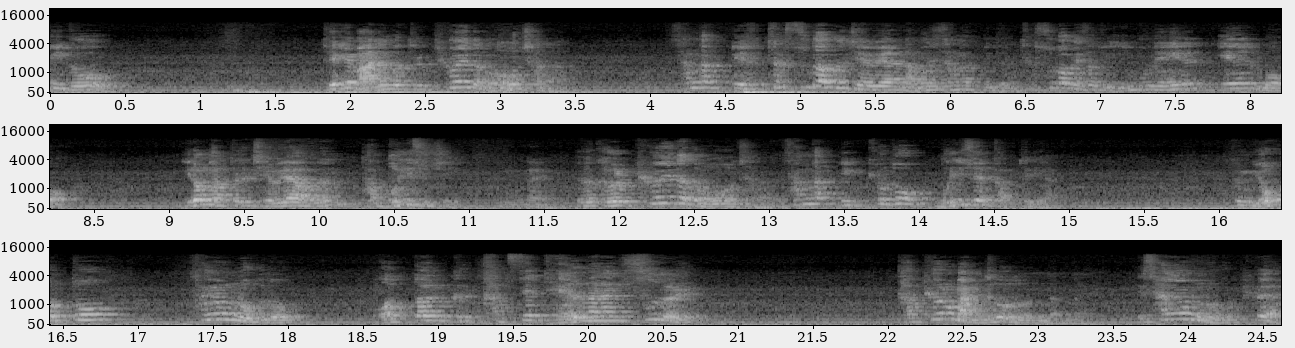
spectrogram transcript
삼각비도 되게 많은 것들을 표에다 넣어놓잖아. 삼각비에서 특수각을 제외한 나머지 삼각비들은 특수각에서도 2분의 1, 1, 뭐 이런 값들을 제외하고는 다 무리수지. 네. 그래서 그걸 표에다 넣어놓잖아. 삼각비 표도 무리수의 값들이야. 그럼 요것도 상용 로그도 어떤 그 값에 대응하는 수를 다 표로 만들어 놓는단 말이야. 상용 로그 표야.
